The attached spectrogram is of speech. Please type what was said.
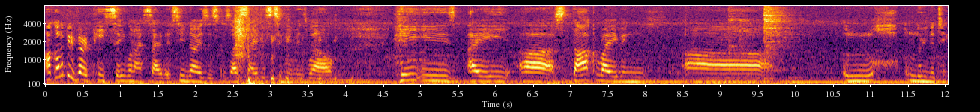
I've got to be very PC when I say this. He knows this because I say this to him as well. He is a uh, stark raving uh, lunatic.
